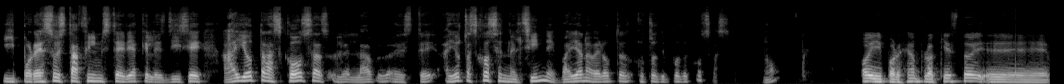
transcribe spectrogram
y por eso está Filmsteria que les dice, hay otras cosas, este, hay otras cosas en el cine, vayan a ver otro, otro tipo de cosas, ¿no? Oye, por ejemplo, aquí estoy, eh,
